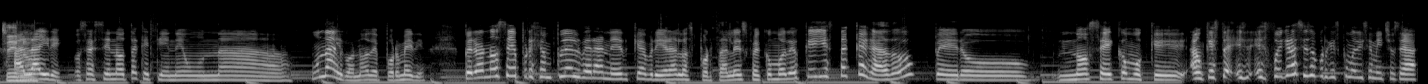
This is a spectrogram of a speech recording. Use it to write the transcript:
Sí, al ¿no? aire. O sea, se nota que tiene una un algo, ¿no? De por medio. Pero no sé, por ejemplo, el ver a Ned que abriera los portales fue como de, ok, está cagado, pero no sé, como que, aunque está, es- es- fue gracioso porque es como dice Micho, o sea,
